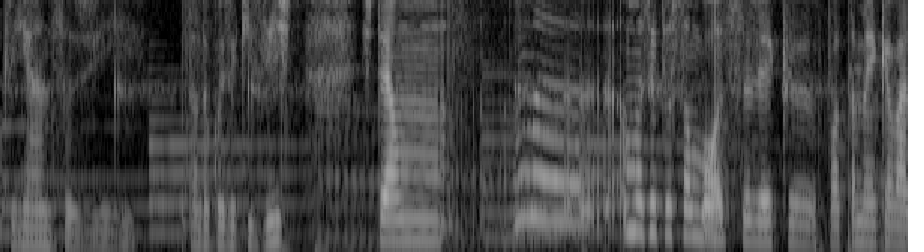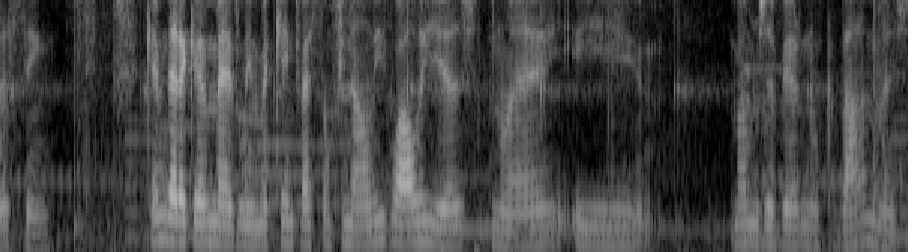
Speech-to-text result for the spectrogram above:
crianças e tanta coisa que existe, isto é um, uma, uma situação boa de saber que pode também acabar assim. Quem me dera que a Madeline McCain tivesse um final igual a este, não é? E vamos a ver no que dá, mas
